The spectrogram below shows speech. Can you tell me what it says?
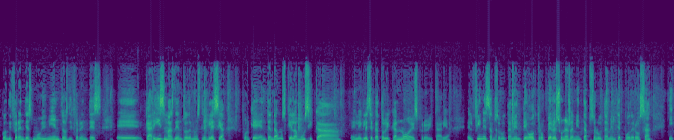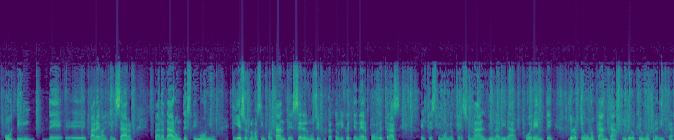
con diferentes movimientos, diferentes eh, carismas dentro de nuestra iglesia, porque entendamos que la música en la Iglesia Católica no es prioritaria. El fin es absolutamente otro, pero es una herramienta absolutamente poderosa y útil de, eh, para evangelizar, para dar un testimonio. Y eso es lo más importante, ser el músico católico y tener por detrás el testimonio personal de una vida coherente de lo que uno canta y de lo que uno predica,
